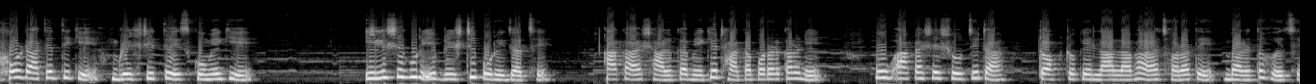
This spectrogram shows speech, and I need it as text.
ভোর রাতের দিকে বৃষ্টির তেজ কমে গিয়ে ইলিশে গুড়িয়ে বৃষ্টি পড়ে যাচ্ছে। আকাশ হালকা মেঘে ঢাকা পড়ার কারণে পূব আকাশের সূর্যটা টকটকে লাল আভা ছড়াতে ব্যর্থ হয়েছে।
